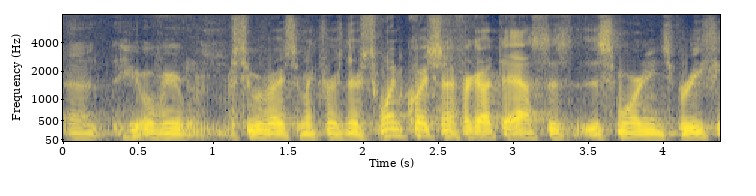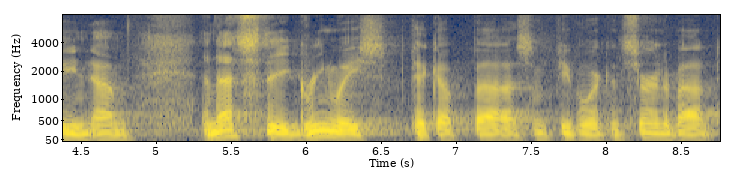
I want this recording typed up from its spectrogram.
uh, here over here Supervisor McPherson, there's one question I forgot to ask this, this morning's briefing, um, and that's the green waste pickup. Uh, Some people are concerned about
